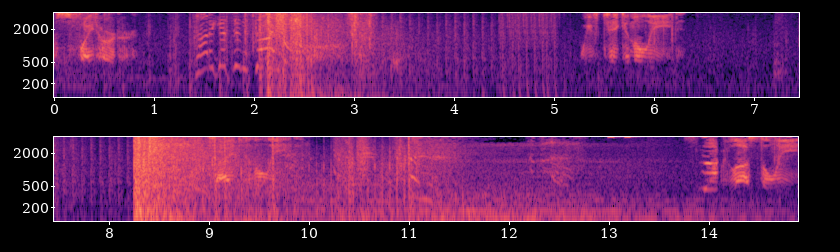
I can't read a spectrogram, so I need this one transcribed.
Close. Fight harder. Targets in sight! We've taken the lead. We tied for the lead. We lost the lead.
